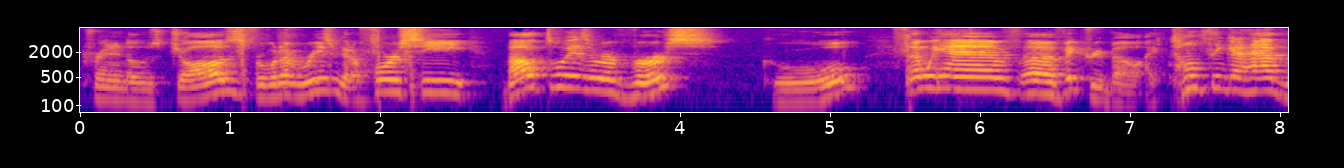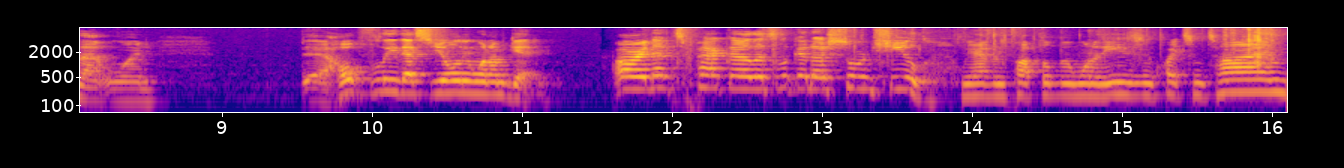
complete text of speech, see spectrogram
training those jaws for whatever reason. We got a Horsea, Baltoy is a reverse. Cool. Then we have uh, Bell. I don't think I have that one yeah, hopefully that's the only one I'm getting. Alright, next pack, uh, let's look at our Sword and Shield. We haven't popped open one of these in quite some time.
